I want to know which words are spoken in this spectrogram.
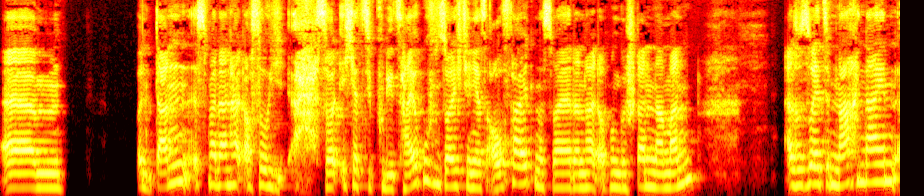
Ähm, und dann ist man dann halt auch so, soll ich jetzt die Polizei rufen? Soll ich den jetzt aufhalten? Das war ja dann halt auch ein gestandener Mann. Also so jetzt im Nachhinein,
